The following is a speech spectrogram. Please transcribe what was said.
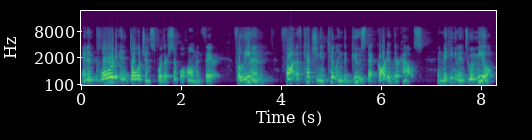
and implored indulgence for their simple home and fare. Philemon thought of catching and killing the goose that guarded their house and making it into a meal.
